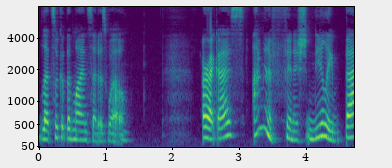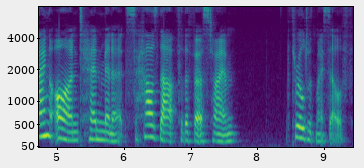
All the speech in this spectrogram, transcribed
let's look at the mindset as well. All right, guys, I'm going to finish nearly bang on 10 minutes. How's that for the first time? thrilled with myself.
